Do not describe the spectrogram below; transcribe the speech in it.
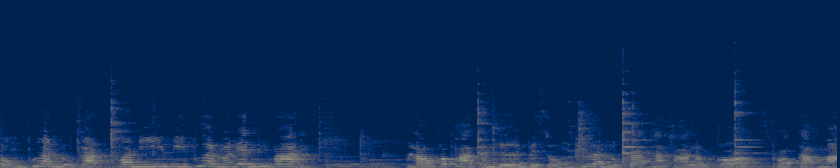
ส่งเพื่อนลูกัสวันนี้มีเพื่อนมาเล่นที่บ้าน เราก็พากันเดินไปส่งเพื่อนลูกัสนะคะ แล้วก็พอกลับมา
